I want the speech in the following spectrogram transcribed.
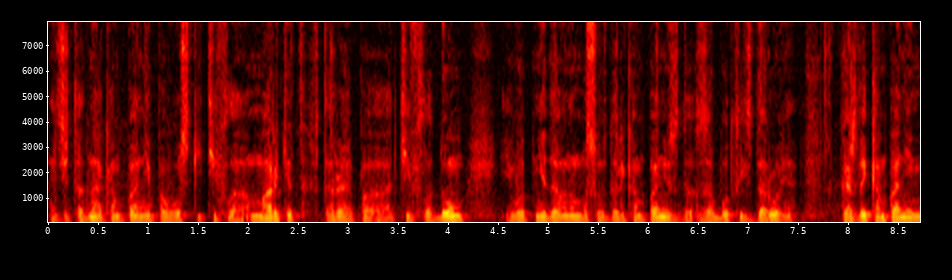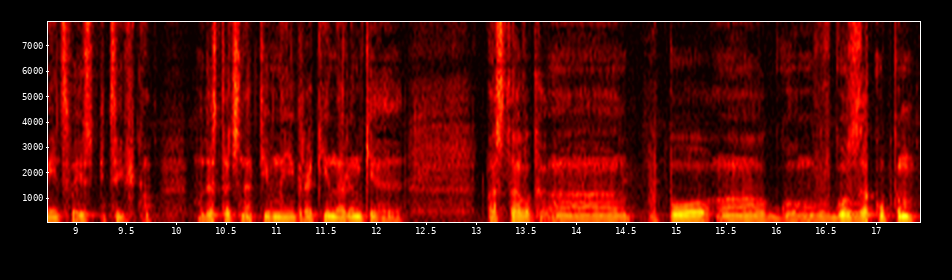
Значит, одна компания Поволжский Тифло-маркет, вторая по- Тифло-дом. И вот недавно мы создали компанию «Зда- «Забота и здоровье». Каждая компания имеет свою специфику. Мы достаточно активные игроки на рынке э, поставок э, по в госзакупкам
